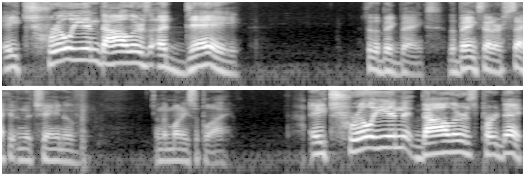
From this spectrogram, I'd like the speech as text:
a trillion dollars a day to the big banks, the banks that are second in the chain of in the money supply. A trillion dollars per day.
